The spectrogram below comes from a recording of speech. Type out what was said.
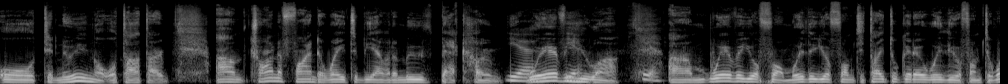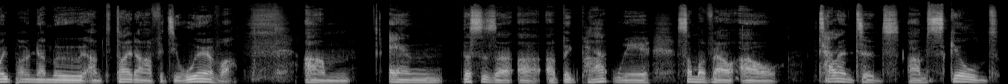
o te nuinga o tātou. Um, trying to find a way to be able to move back home, Yeah, wherever yeah. you are Yeah. um, wherever you're from, whether you're from Te Taitokere, whether you're from Te Waipounamu, um, Te Tairāwhiti, wherever. Um, and this is a, a, a big part where some of our, our talented, um, skilled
